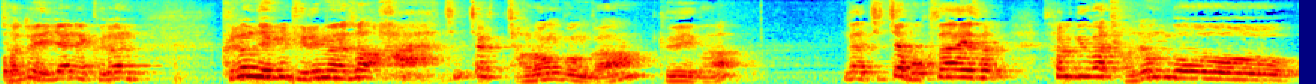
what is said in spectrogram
저도 예전에 그런 그런 얘기를 들으면서 아 진짜 저런 건가 교회가? 그러니까 진짜 목사의 설, 설교가 저 정도의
